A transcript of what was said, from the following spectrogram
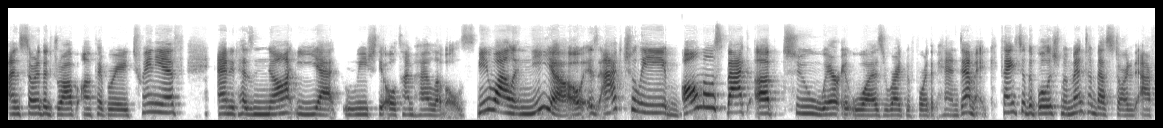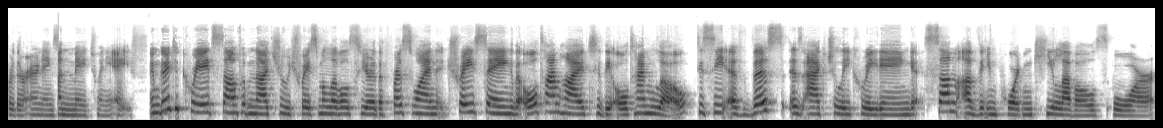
and started the drop on February 20th, and it has not yet reached the all-time high levels. Meanwhile, NIO is actually almost back up to where it was right before the pandemic, thanks to the bullish momentum that started after their earnings on May 28th. I'm going to create some Fibonacci retracement levels here. The first one tracing the all-time high to the all-time low to see if this is actually creating some of the important key levels for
